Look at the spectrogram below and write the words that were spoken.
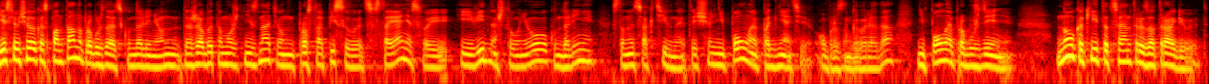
Если у человека спонтанно пробуждается кундалини, он даже об этом может не знать, он просто описывает состояние свои, и видно, что у него кундалини становится активной. Это еще не полное поднятие, образно говоря, да? не полное пробуждение – но какие-то центры затрагивает.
